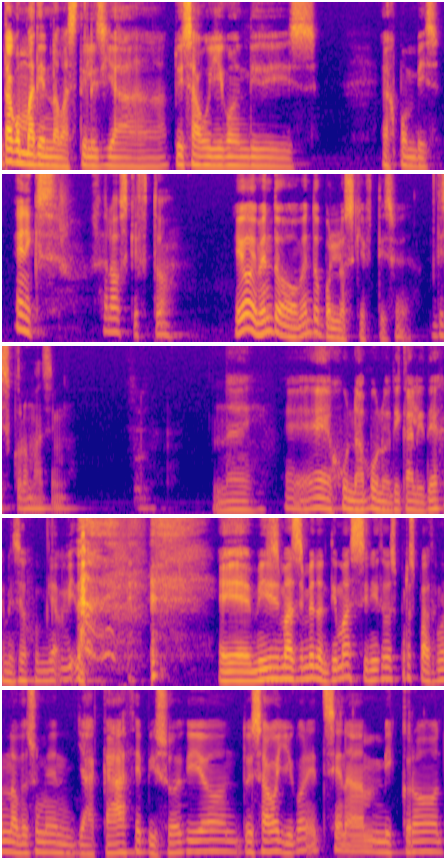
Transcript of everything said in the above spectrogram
Τα κομμάτια να μας στείλεις για το εισαγωγικό της εκπομπής. Δεν ξέρω. Θέλω να το σκεφτώ. Ε, όχι, μεν το, μεν το πολύ σκεφτείς. ε. Δύσκολο μαζί μου. Ναι, ε, έχουν να πούν ότι οι καλλιτέχνες έχουν μια vida. Ε, Εμείς μαζί με τον Τίμας συνήθως προσπαθούμε να δώσουμε για κάθε επεισόδιο το εισαγωγικό έτσι ένα μικρό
